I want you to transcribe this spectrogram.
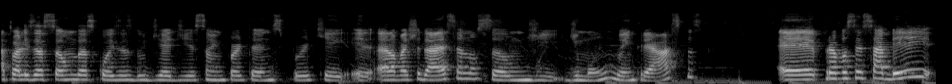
atualização das coisas do dia a dia são importantes porque ela vai te dar essa noção de, de mundo, entre aspas, é, para você saber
